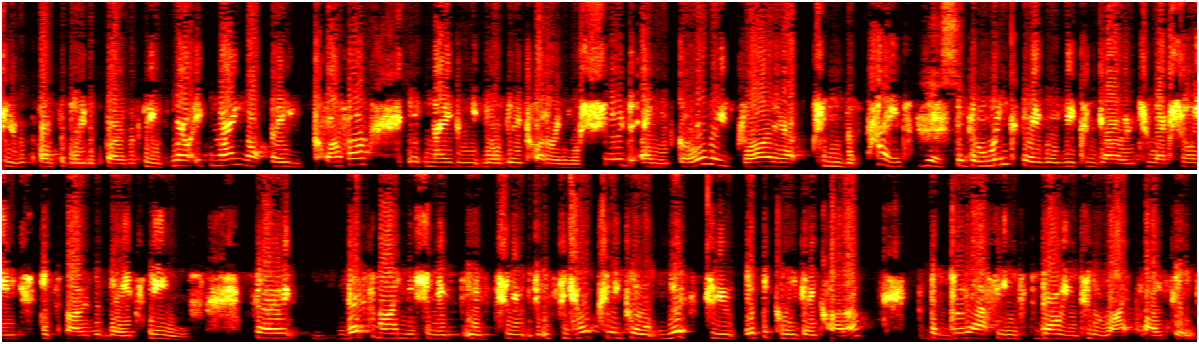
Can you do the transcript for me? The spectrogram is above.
to responsibly dispose of things. Now, it may not be clutter. It may be you're decluttering your shed and you've got all these dried out tins of paint Yes. there's a link there where you can go to actually dispose of these things. So that's my mission is, is to is to help people, yes, to ethically declutter, but get our things going to the right places.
